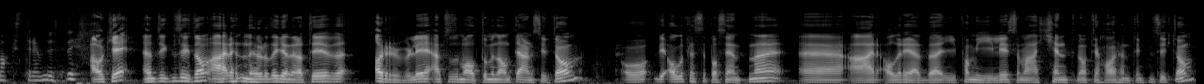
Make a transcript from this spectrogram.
maks tre minutter. Ok, Huntingtons sykdom er en neurodegenerativ, arvelig autosomalt dominant hjernesykdom. Og de aller fleste pasientene eh, er allerede i familier som er kjent med at de har Huntingtons sykdom.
